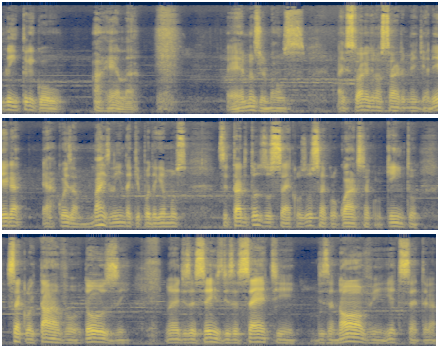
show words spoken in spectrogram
lhe entregou a ela. É, meus irmãos, a história de Nossa Senhora Medianeira é a coisa mais linda que poderíamos citar de todos os séculos, o século IV, século V, século VIII, XII, né, XVI, XVII, XIX e etc.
